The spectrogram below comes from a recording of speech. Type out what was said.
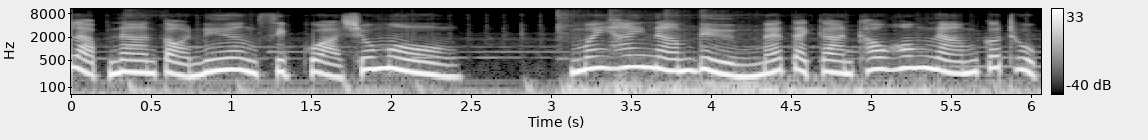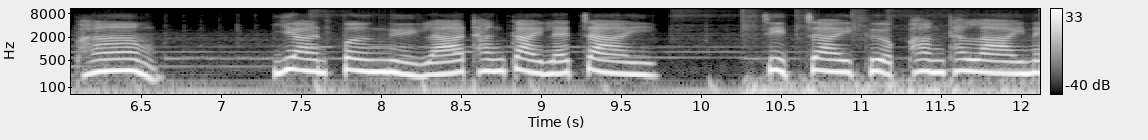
หลับนานต่อเนื่องสิบกว่าชั่วโมง ไม่ให้น้ำดื่มแม้แต่การเข้าห้องน้ำก็ถูกห้าม ยานเฟิงเหนื่อยล้าทั้งกายและใจ จิตใจเกือบพังทลายใน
